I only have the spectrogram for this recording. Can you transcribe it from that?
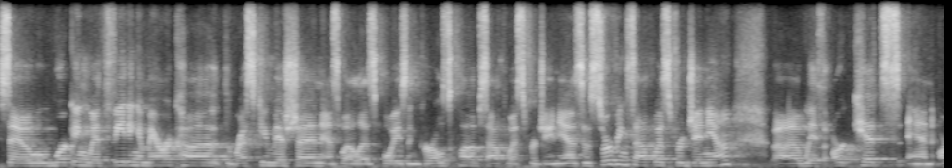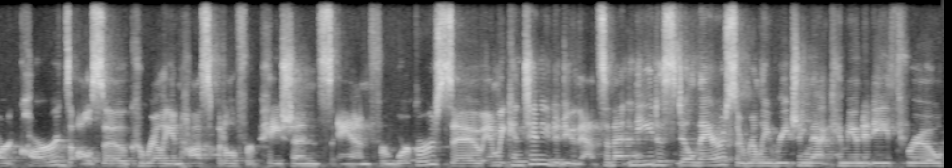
So working with Feeding America, the Rescue Mission, as well as Boys and Girls Club, Southwest Virginia. So serving Southwest Virginia uh, with art kits and art cards, also Carilion Hospital for patients and for workers. So, and we continue to do that. So that need is still there. So really reaching that community through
